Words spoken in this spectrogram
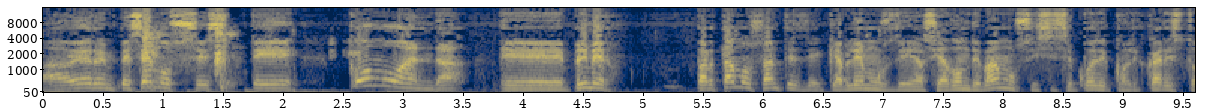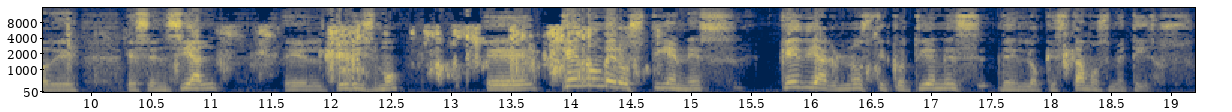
A ver, empecemos. Este, ¿Cómo anda? Eh, primero, partamos antes de que hablemos de hacia dónde vamos y si se puede colocar esto de esencial, el turismo. Eh, ¿Qué números tienes? ¿Qué diagnóstico tienes de lo que estamos metidos?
